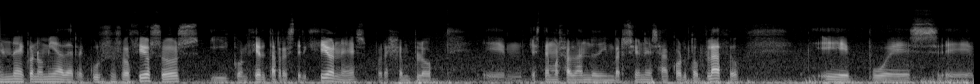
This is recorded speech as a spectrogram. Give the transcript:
en una economía de recursos ociosos y con ciertas restricciones, por ejemplo, eh, que estemos hablando de inversiones a corto plazo, eh, pues eh,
